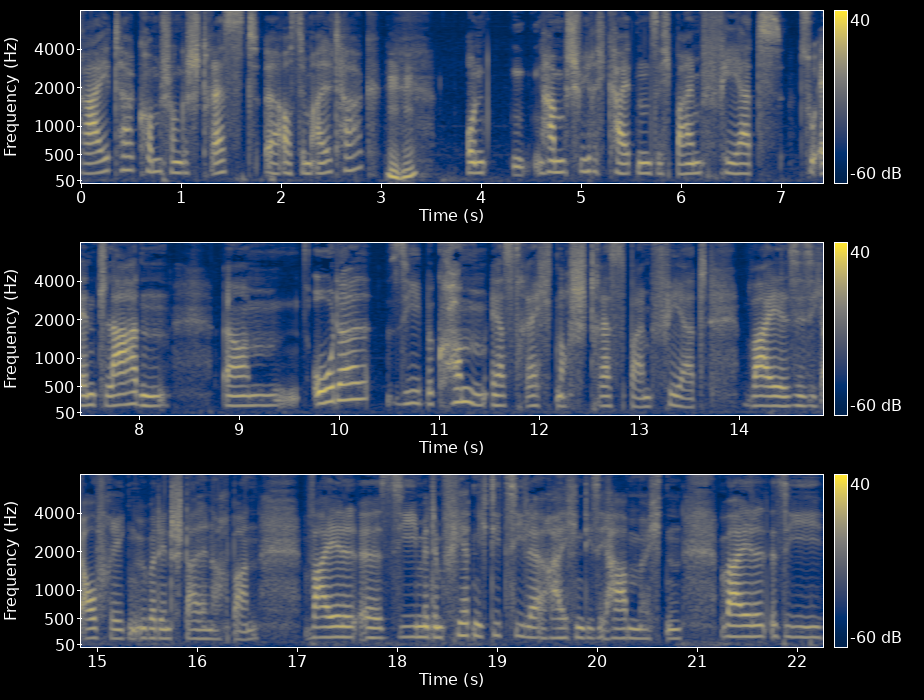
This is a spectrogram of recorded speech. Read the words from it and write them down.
Reiter kommen schon gestresst äh, aus dem Alltag mhm. und haben Schwierigkeiten, sich beim Pferd zu entladen. Ähm, oder sie bekommen erst recht noch Stress beim Pferd, weil sie sich aufregen über den Stallnachbarn, weil äh, sie mit dem Pferd nicht die Ziele erreichen, die sie haben möchten, weil sie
